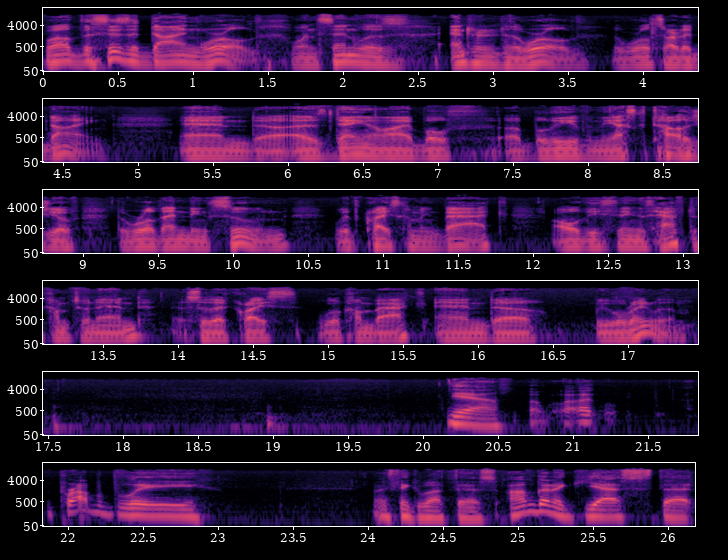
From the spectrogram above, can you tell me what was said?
Well, this is a dying world. When sin was entered into the world, the world started dying. And uh, as Daniel and I both uh, believe in the eschatology of the world ending soon, with Christ coming back, all these things have to come to an end so that Christ will come back and uh, we will reign with him. Yeah. Uh, probably, let me think about this. I'm going to guess that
